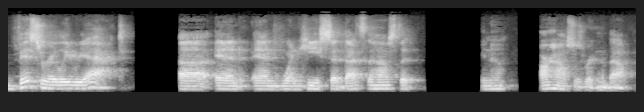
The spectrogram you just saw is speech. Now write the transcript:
viscerally react. Uh, and and when he said that's the house that you know our house was written about,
